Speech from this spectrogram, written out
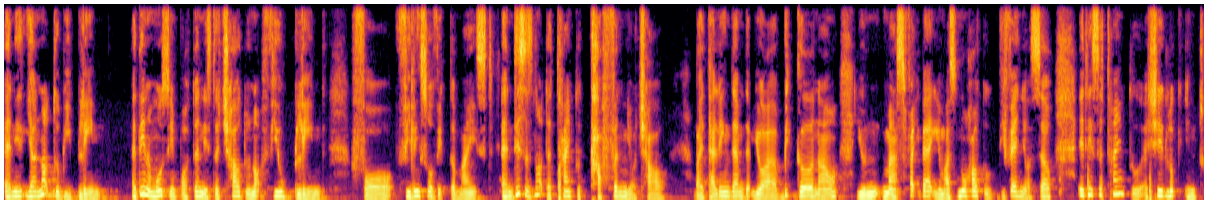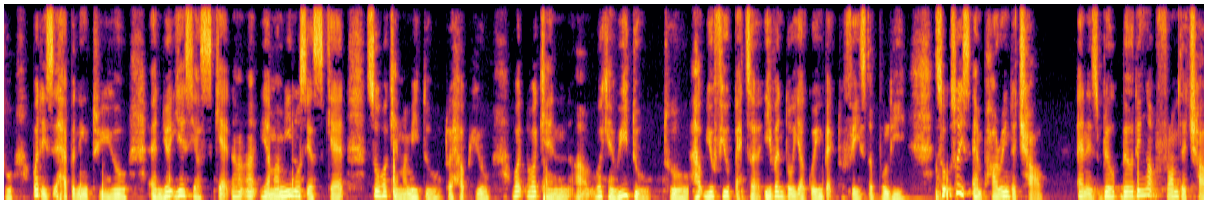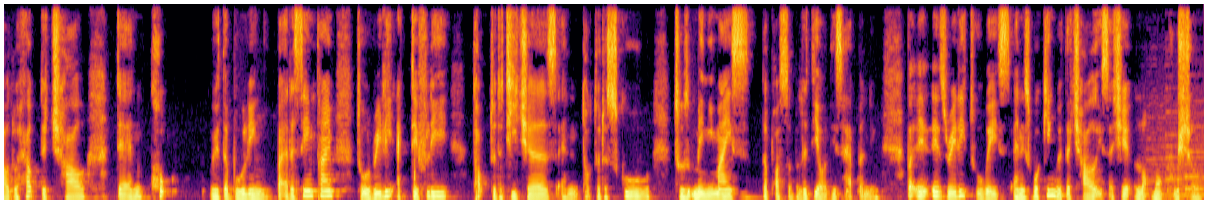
and you're not to be blamed. I think the most important is the child do not feel blamed for feeling so victimized. And this is not the time to toughen your child by telling them that you are a big girl now, you must fight back, you must know how to defend yourself. It is a time to actually look into what is happening to you. And you're, yes, you're scared. Uh, uh, yeah, mommy knows you're scared. So what can mommy do to help you? What, what can, uh, what can we do to help you feel better, even though you're going back to face the bully? So, so it's empowering the child and it's build, building up from the child to help the child then cope with the bullying, but at the same time to really actively talk to the teachers and talk to the school to minimize the possibility of this happening. But it is really two ways and it's working with the child is actually a lot more crucial.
